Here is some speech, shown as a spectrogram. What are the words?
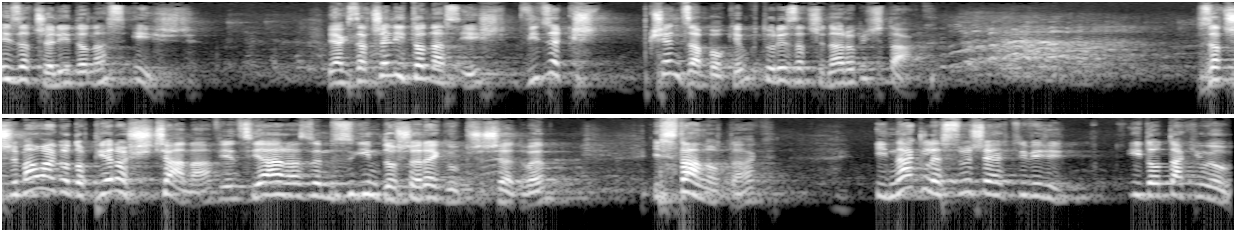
i zaczęli do nas iść. Jak zaczęli do nas iść, widzę księdza bokiem, który zaczyna robić tak. Zatrzymała go dopiero ściana, więc ja razem z nim do szeregu przyszedłem. I stanął tak. I nagle słyszę, jak ty wiecie, idą tak i mówią,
